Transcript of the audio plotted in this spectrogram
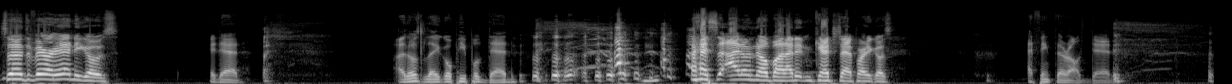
So at the very end, he goes, "Hey, Dad. Are those Lego people dead? I said, I don't know, but I didn't catch that part. He goes, I think they're all dead.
